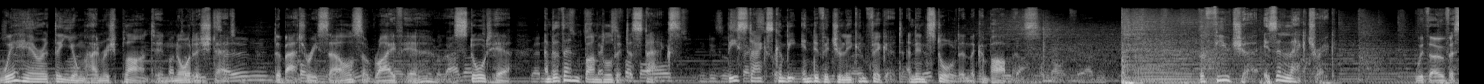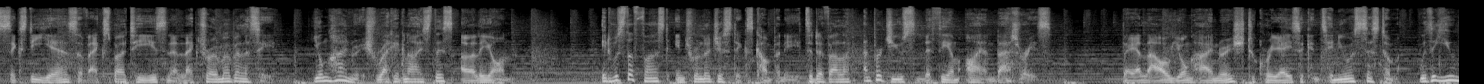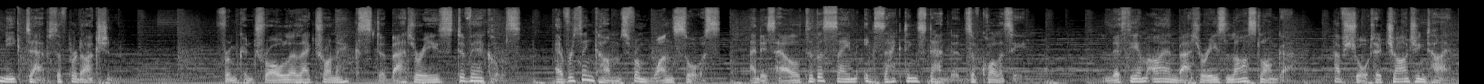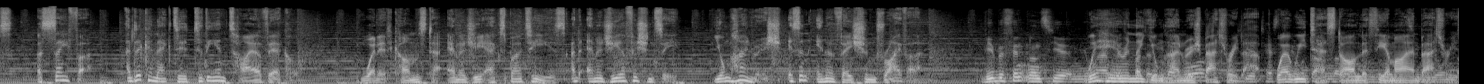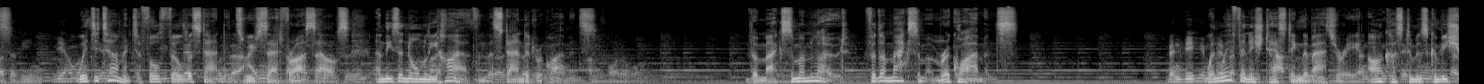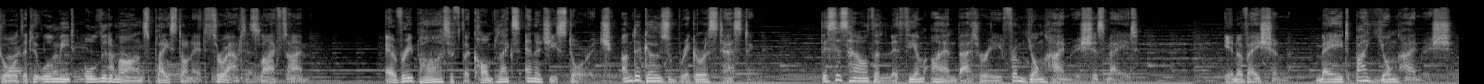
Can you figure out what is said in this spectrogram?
We're here at the Jungheinrich plant in Norderstedt. The battery cells arrive here, are stored here, and are then bundled into stacks. These stacks can be individually configured and installed in the compartments. The future is electric. With over 60 years of expertise in electromobility, Jungheinrich recognized this early on. It was the first intralogistics company to develop and produce lithium-ion batteries. They allow Jungheinrich to create a continuous system with a unique depth of production. From control electronics to batteries to vehicles, everything comes from one source and is held to the same exacting standards of quality. Lithium-ion batteries last longer, have shorter charging times, are safer, and are connected to the entire vehicle. When it comes to energy expertise and energy efficiency, Jungheinrich is an innovation driver. We're here in the Jungheinrich Battery Lab, where we test our lithium-ion batteries. We're determined to fulfill the standards we've set for ourselves, and these are normally higher than the standard requirements. The maximum load for the maximum requirements. When we're finished testing the battery, our customers can be sure that it will meet all the demands placed on it throughout its lifetime. Every part of the complex energy storage undergoes rigorous testing. This is how the lithium-ion battery from Jungheinrich is made. Innovation made by Jungheinrich.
